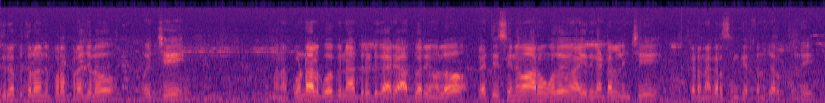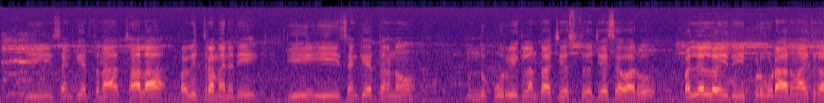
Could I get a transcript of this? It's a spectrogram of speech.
తిరుపతిలోని పుర ప్రజలు వచ్చి మన గుండాల గోపీనాథ్ రెడ్డి గారి ఆధ్వర్యంలో ప్రతి శనివారం ఉదయం ఐదు గంటల నుంచి ఇక్కడ నగర సంకీర్తన జరుగుతుంది. ఈ సంకీర్తన చాలా పవిత్రమైనది. ఈ ఈ సంకీర్తనను ముందు పూర్వీకులంతా చేస్తూ చేసేవారు. పల్లెల్లో ఇది ఇప్పుడు కూడా అనువాయితీగా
